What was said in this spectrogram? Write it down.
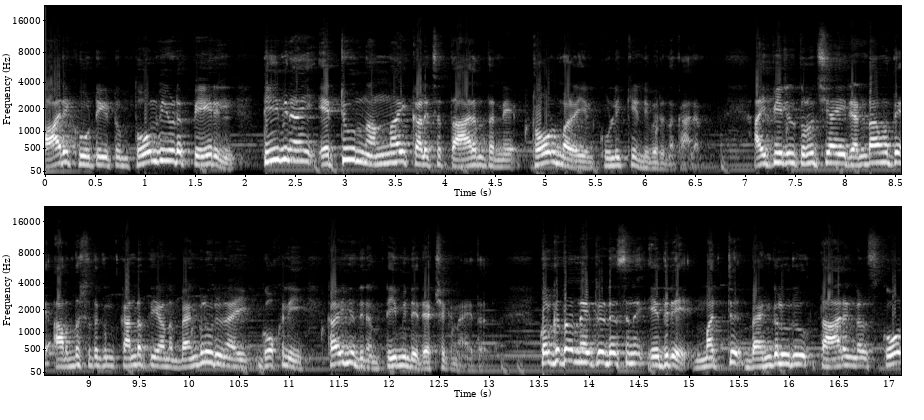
വാരിക്കൂട്ടിയിട്ടും തോൽവിയുടെ പേരിൽ ടീമിനായി ഏറ്റവും നന്നായി കളിച്ച താരം തന്നെ ട്രോൾ മഴയിൽ കുളിക്കേണ്ടി വരുന്ന കാലം. ഐ പി എല്ലിൽ തുടർച്ചയായി രണ്ടാമത്തെ അർദ്ധശതകം കണ്ടെത്തിയാണ് ബാംഗ്ലൂരിനായി കോഹ്ലി കഴിഞ്ഞ ദിനം ടീമിന്റെ രക്ഷകനായത്. കൊൽക്കത്ത നൈറ്റ് റൈഡേഴ്സിന് എതിരെ മറ്റ് ബംഗളൂരു താരങ്ങൾ സ്കോർ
